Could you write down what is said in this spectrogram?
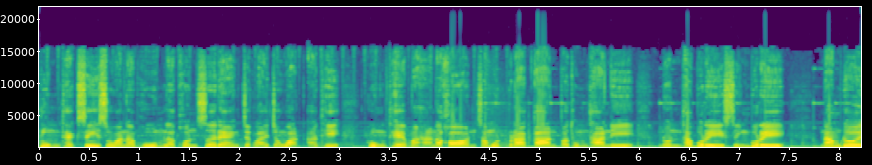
กลุ่มแท็กซี่สุวรรณภูมิและคนเสื้อแดงจากหลายจังหวัดอาทิ กรุงเทพมหานคร สมุทรปราการปทุมธานี นนทบุรี สิงห์บุรีนำโดย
